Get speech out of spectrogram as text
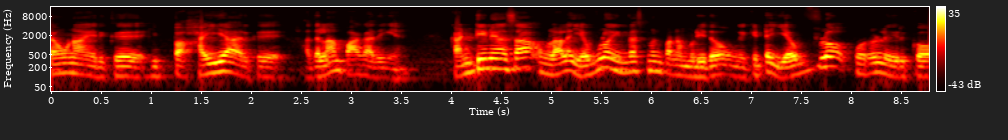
டவுன் ஆகிருக்கு இப்போ ஹையாக இருக்குது அதெல்லாம் பார்க்காதீங்க. கண்டினியூஸாக உங்களால் எவ்வளோ இன்வெஸ்ட்மெண்ட் பண்ண முடியுதோ உங்ககிட்ட எவ்வளோ பொருள் இருக்கோ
